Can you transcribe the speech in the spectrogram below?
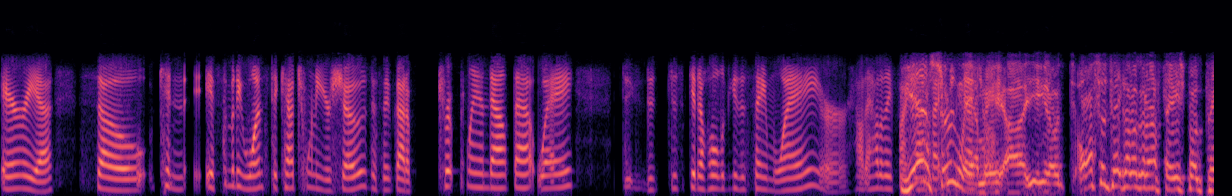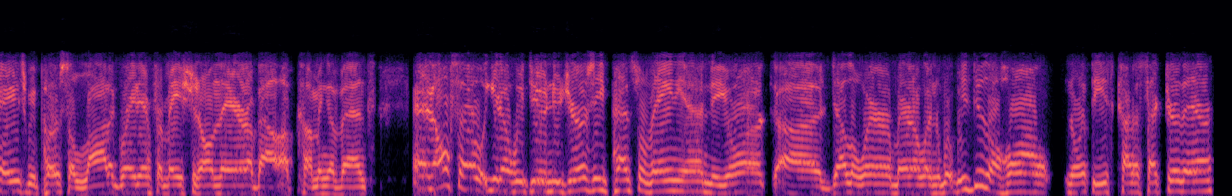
area. So, can if somebody wants to catch one of your shows, if they've got a trip planned out that way, just get a hold of you the same way, or how, how do they find yeah, out? Yeah, certainly. I mean, uh, you know, also take a look at our Facebook page. We post a lot of great information on there about upcoming events. And also, you know, we do New Jersey, Pennsylvania, New York, uh, Delaware, Maryland. We do the whole Northeast kind of sector there.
